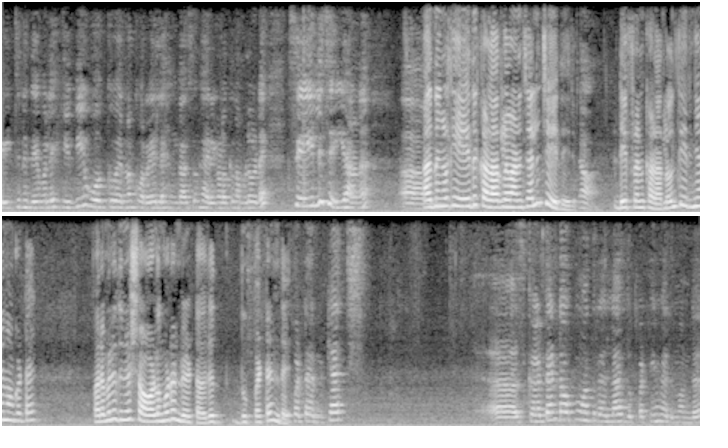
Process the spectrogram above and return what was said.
റേറ്റിന് ഇതേപോലെ ഹെവി വർക്ക് വരുന്ന കുറെ ലെഹങ്കാസും കാര്യങ്ങളൊക്കെ നമ്മളിവിടെ സെയിൽ ചെയ്യാണ്. അത് നിങ്ങൾക്ക് ഏത് കളറിൽ കാണിച്ചാലും ചെയ്തു തരും. ഡിഫറെന്റ് കളറിൽ ഒന്ന് തിരിഞ്ഞാ നോക്കട്ടെ. പറയുമ്പോൾ ഇതിന് ഷോളും കൂടെ ഉണ്ട് കേട്ടോ. ഒരു ദുപ്പട്ട ഉണ്ട്. സ്കേർട്ട് ആൻഡ് ടോപ്പ് മാത്രമല്ല ദുപ്പട്ടയും വരുന്നുണ്ട്.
